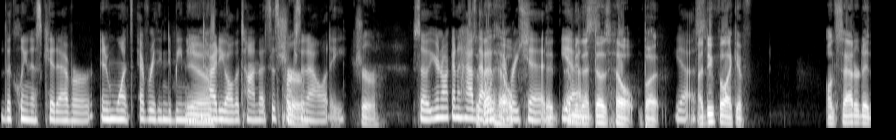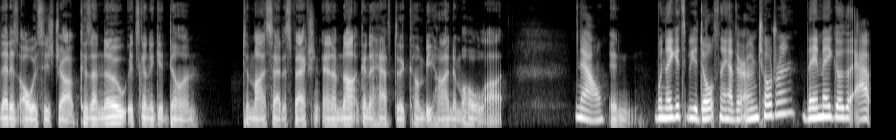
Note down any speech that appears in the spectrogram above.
the cleanest kid ever and wants everything to be neat and tidy all the time. That's his Sure. personality. Sure. So you're not going to have So that, with every kid. It- yes. I mean, that does help, but Yes. I do feel like if on Saturday that is always his job because I know it's going to get done to my satisfaction, and I'm not going to have to come behind him a whole lot. Now, And when they get to be adults and they have their own children, they may go the ab-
